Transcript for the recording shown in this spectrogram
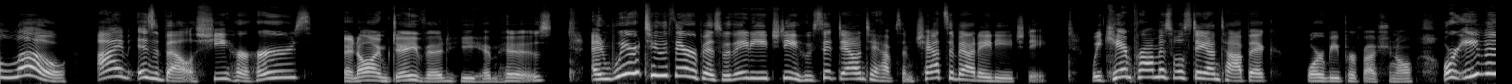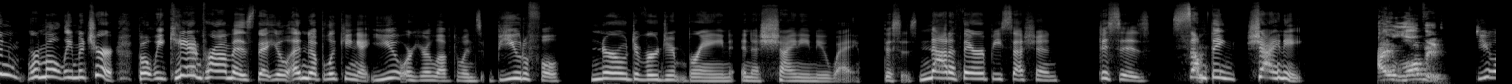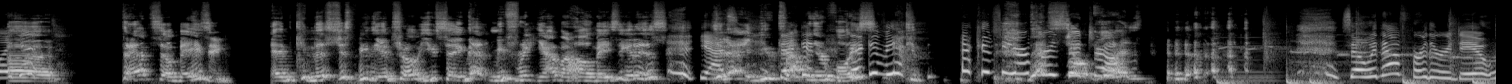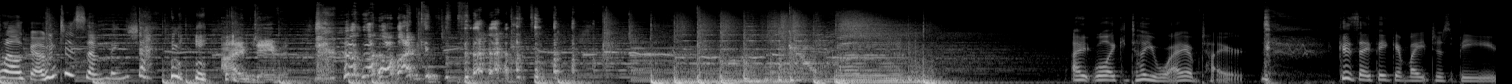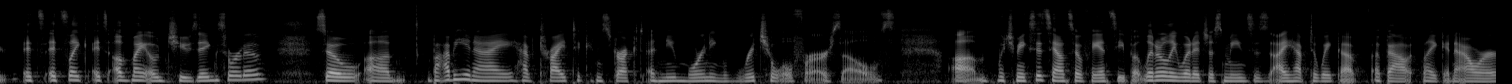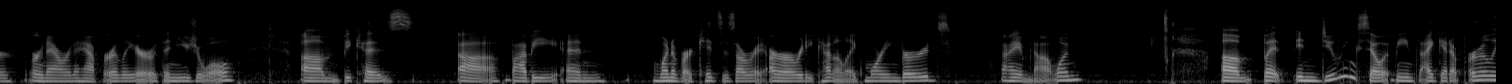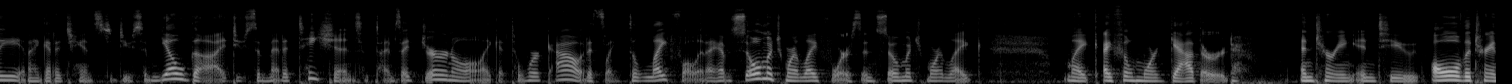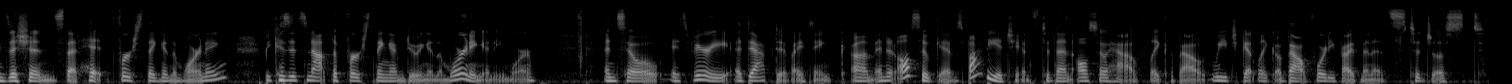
hello. I'm Isabel, she, her, hers. And I'm David, he, him, his. And we're two therapists with ADHD who sit down to have some chats about ADHD. We can't promise we'll stay on topic or be professional or even remotely mature, but we can promise that you'll end up looking at you or your loved one's beautiful neurodivergent brain in a shiny new way. This is not a therapy session. This is something shiny. I love it. Do you like Uh, it? That's amazing. And can this just be the intro? You saying that and me freaking out about how amazing it is? Yeah, and you That dropping could, your that voice. could be that could be our first so intro. So without further ado, welcome to something shiny. I'm David. I well, I can tell you why I'm tired. Because I think it might just be it's it's like it's of my own choosing, sort of. So um, Bobby and I have tried to construct a new morning ritual for ourselves, um, which makes it sound so fancy. But literally, what it just means is I have to wake up about like an hour or an hour and a half earlier than usual, um, because uh, Bobby and one of our kids is already are already kind of like morning birds. I am not one. Um, but in doing so, it means I get up early and I get a chance to do some yoga. I do some meditation. Sometimes I journal. I get to work out. It's like delightful, and I have so much more life force and so much more like, like I feel more gathered entering into all the transitions that hit first thing in the morning because it's not the first thing I'm doing in the morning anymore. And so it's very adaptive, I think. Um, and it also gives Bobby a chance to then also have like about, we each get like about 45 minutes to just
